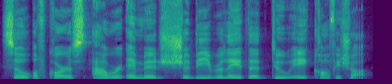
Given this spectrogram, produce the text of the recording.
so of course, our image should be related to a coffee shop.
